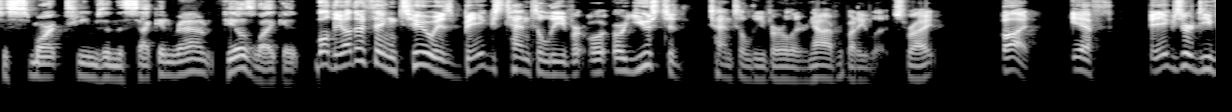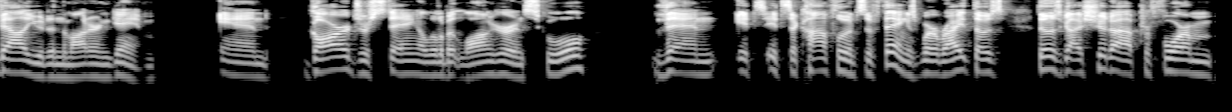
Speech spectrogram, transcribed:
to smart teams in the second round? It feels like it. Well, the other thing too is bigs tend to leave or, or used to tend to leave earlier. Now everybody lives, right? But if bigs are devalued in the modern game and guards are staying a little bit longer in school, then it's it's a confluence of things where right those those guys should uh, perform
